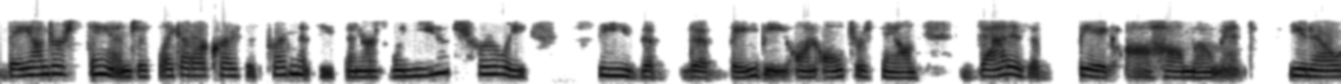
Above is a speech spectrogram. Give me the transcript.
they understand just like at our crisis pregnancy centers when you truly see the the baby on ultrasound that is a big aha moment you know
